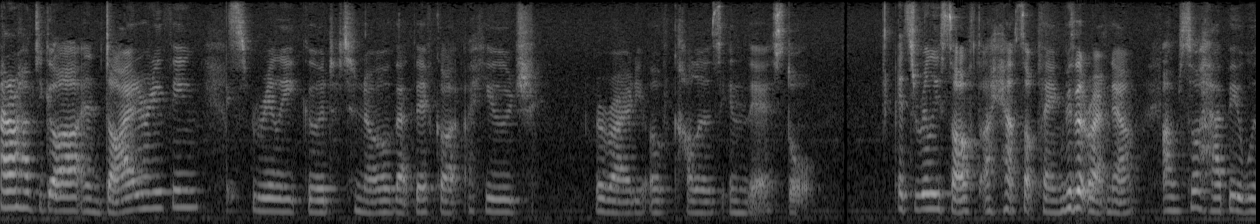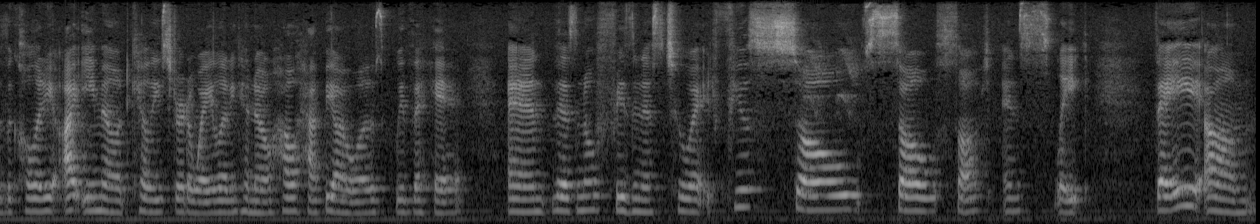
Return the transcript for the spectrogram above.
I don't have to go out and dye it or anything. It's really good to know that they've got a huge variety of colors in their store. It's really soft. I can't stop playing with it right now. I'm so happy with the quality. I emailed Kelly straight away letting her know how happy I was with the hair and there's no frizziness to it. It feels so, so soft and sleek. They, um,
